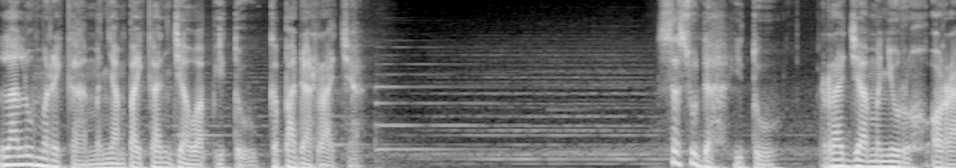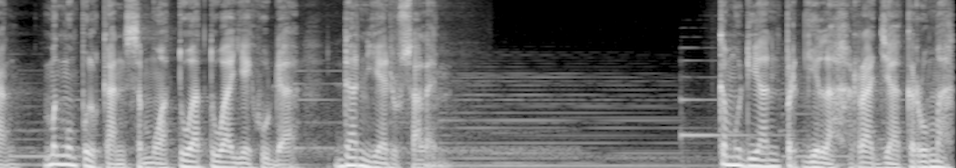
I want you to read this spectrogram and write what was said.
Lalu mereka menyampaikan jawab itu kepada raja. Sesudah itu, raja menyuruh orang mengumpulkan semua tua-tua Yehuda dan Yerusalem. Kemudian pergilah raja ke rumah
